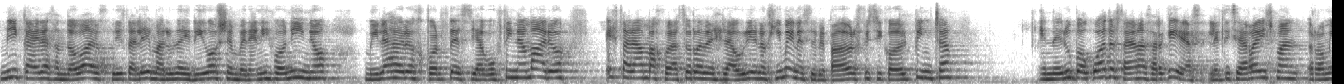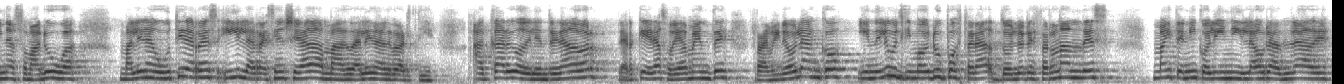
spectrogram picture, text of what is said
Micaela Sandoval, Julieta Lema, Luna Irigoyen, Berenice Bonino, Milagros Cortés y Agustín Amaro estarán bajo las órdenes de Lauriano Jiménez, el preparador físico del pincha. En el grupo 4 estarán las arqueras, Leticia Reichman, Romina Somarúa, Malena Gutiérrez y la recién llegada Magdalena Alberti, a cargo del entrenador de arqueras, obviamente, Ramiro Blanco. Y en el último grupo estará Dolores Fernández, Maite Nicolini, Laura Andrade,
